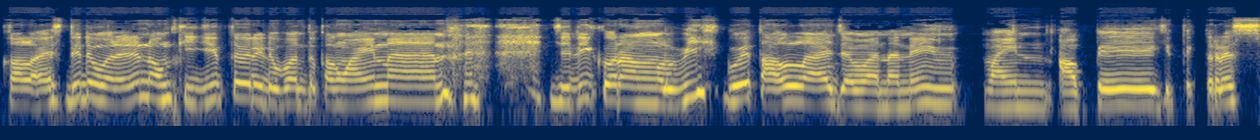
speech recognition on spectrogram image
kalau SD demennya nongki gitu di depan tukang mainan. Jadi kurang lebih gue tau lah zamanannya main AP gitu. Terus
